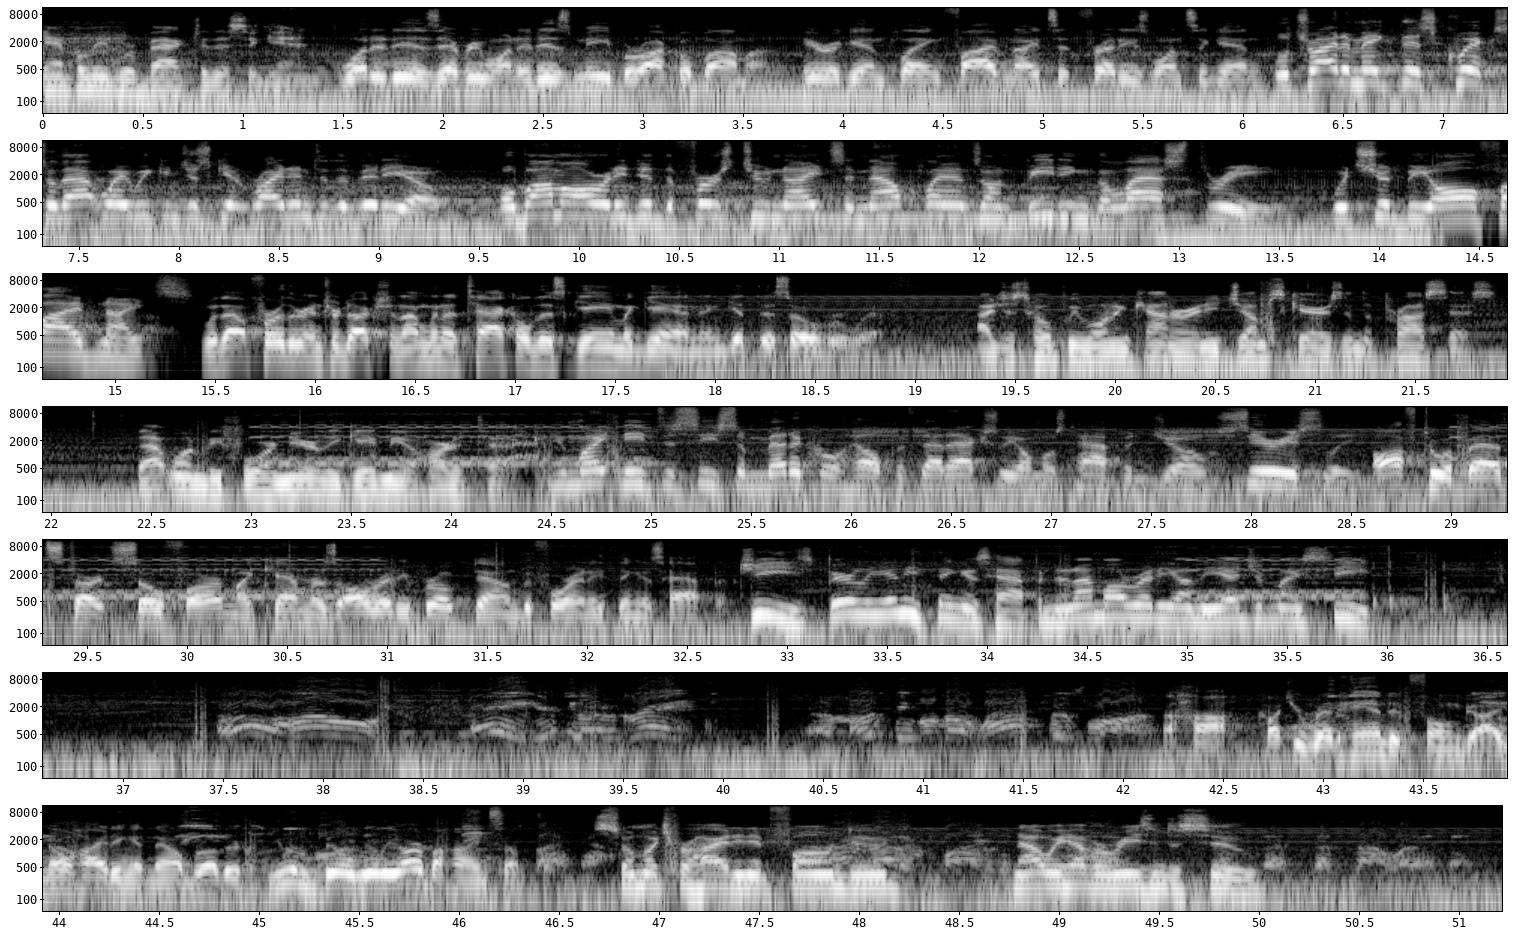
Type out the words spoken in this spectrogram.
can't believe we're back to this again. What it is, everyone, it is me, Barack Obama, here again playing Five Nights at Freddy's once again. We'll try to make this quick so that way we can just get right into the video. Obama already did the first two nights and now plans on beating the last three, which should be all five nights. Without further introduction, I'm going to tackle this game again and get this over with. I just hope we won't encounter any jump scares in the process. That one before nearly gave me a heart attack. You might need to see some medical help if that actually almost happened, Joe. Seriously. Off to a bad start so far. My camera's already broke down before anything has happened. Geez, barely anything has happened, and I'm already on the edge of my seat. Oh. Hey, you're doing great. Uh, most people don't last this long. Aha, caught you red handed, phone guy. No hiding it now, brother. You and Bill really are behind something. So much for hiding it, phone dude. Now we have a reason to sue. That, that's not what I meant.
